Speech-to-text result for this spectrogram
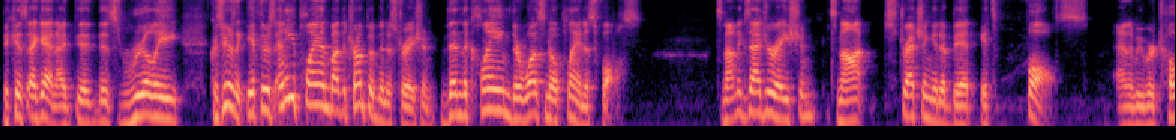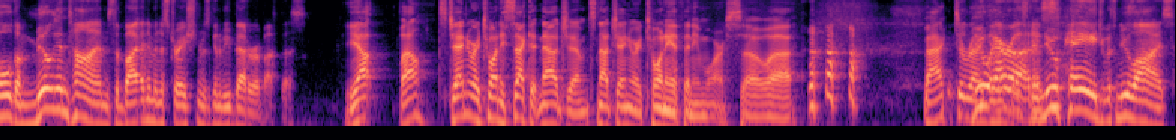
because again, I, this really, because here's the, if there's any plan by the Trump administration, then the claim there was no plan is false. It's not an exaggeration. It's not stretching it a bit. It's false. And we were told a million times the Biden administration was going to be better about this. Yeah. Well, it's January 22nd now, Jim. It's not January 20th anymore. So uh, back to new era business. and a new page with new lies.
